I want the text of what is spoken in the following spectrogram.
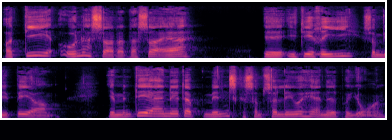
og de undersåtter, der så er øh, i det rige, som vi beder om, jamen det er netop mennesker, som så lever hernede på jorden.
